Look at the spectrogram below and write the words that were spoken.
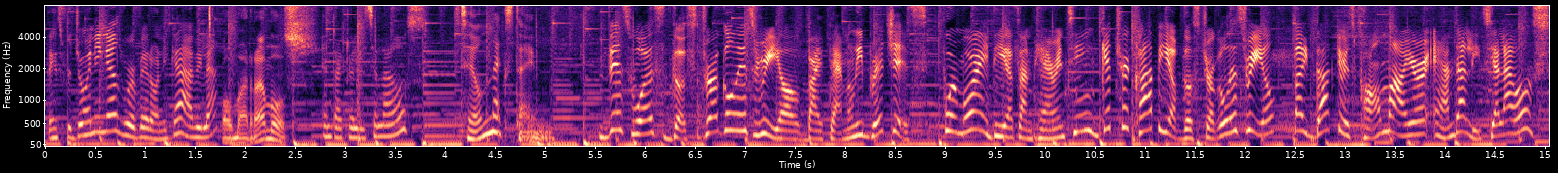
Thanks for joining us. We're Veronica Avila. Omar Ramos. And Dr. Alicia Laos. Till next time. This was The Struggle is Real by Family Bridges. For more ideas on parenting, get your copy of The Struggle is Real by Doctors Paul Meier and Alicia La Hoz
